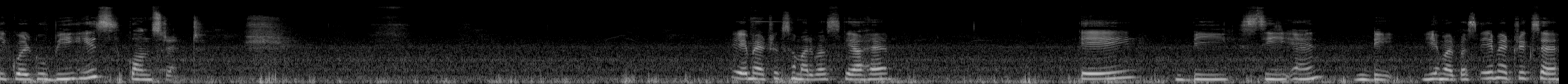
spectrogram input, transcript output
equal to B is constant A matrix हमारे पास क्या है? A B C and D ये हमारे पास ए मैट्रिक्स है।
